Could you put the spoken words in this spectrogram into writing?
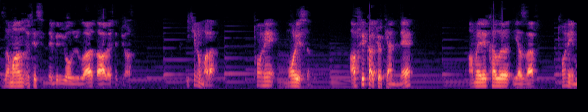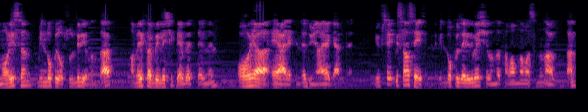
zamanın ötesinde bir yolculuğa davet ediyor. 2 numara Toni Morrison Afrika kökenli Amerikalı yazar Toni Morrison 1931 yılında Amerika Birleşik Devletleri'nin Ohio eyaletinde dünyaya geldi. Yüksek lisans eğitimini 1955 yılında tamamlamasının ardından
